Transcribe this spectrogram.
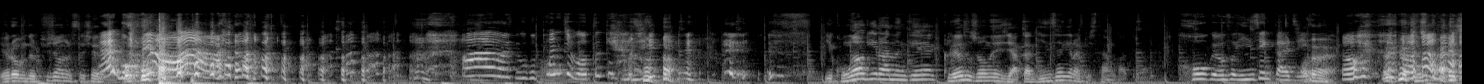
여러분들 퓨전을 쓰셔야 아 돼요. 뭐야? 아 이거 편집 어떻게 하지? 이 공학이라는 게 그래서 저는 이제 약간 인생이랑 비슷한 것 같아요. 거 여기서 인생까지. 어, 네. 어. 계속 가야지.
